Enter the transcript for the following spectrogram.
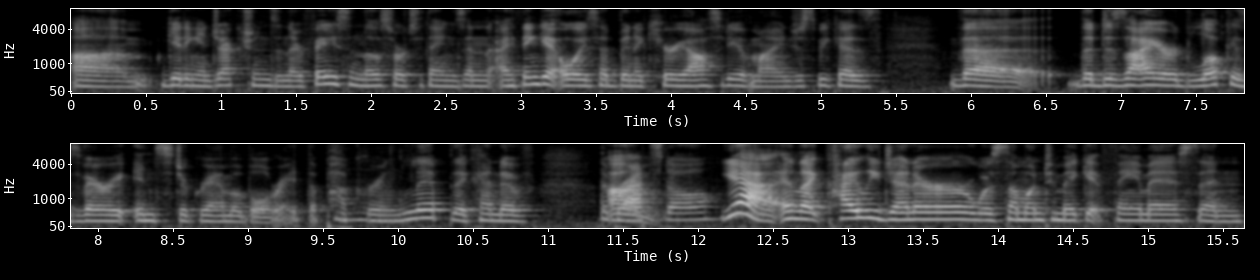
um, getting injections in their face and those sorts of things. And I think it always had been a curiosity of mine, just because the the desired look is very Instagrammable, right? The puckering lip, the kind of The um, Bratz doll. Yeah, and like Kylie Jenner was someone to make it famous and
